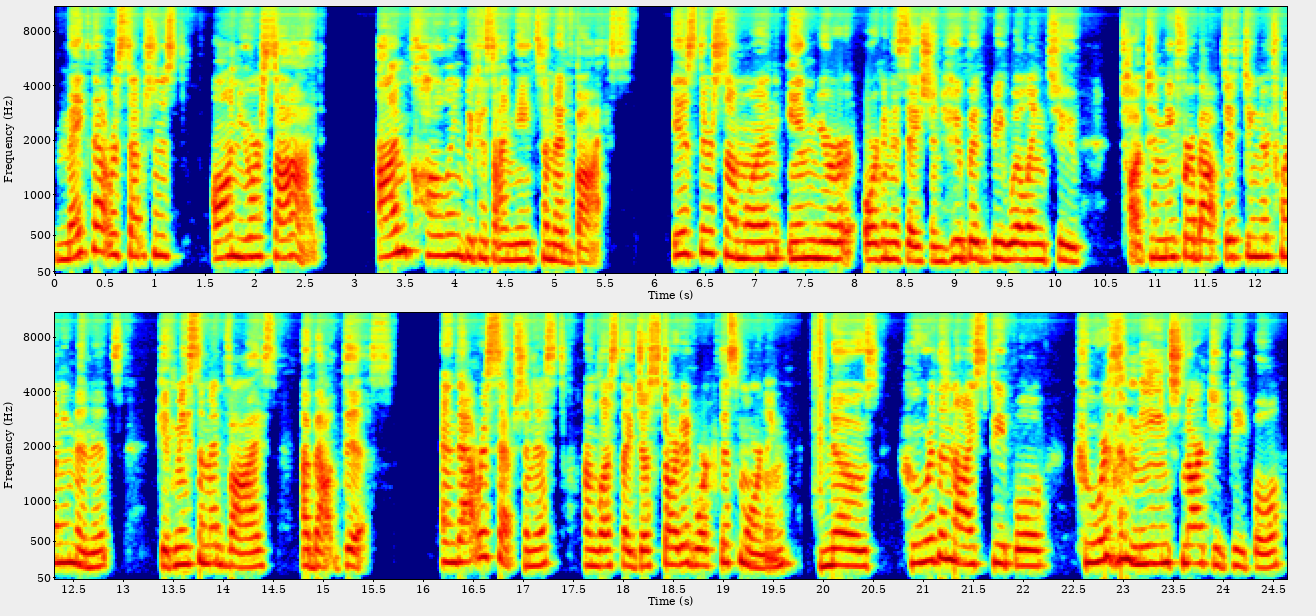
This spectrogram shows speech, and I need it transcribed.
make that receptionist on your side. I'm calling because I need some advice. Is there someone in your organization who would be willing to talk to me for about 15 or 20 minutes, give me some advice about this? And that receptionist, unless they just started work this morning, knows who are the nice people, who are the mean, snarky people,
